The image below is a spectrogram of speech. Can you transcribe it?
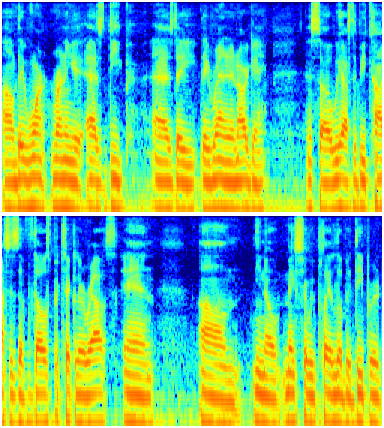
um, they weren't running it as deep as they, they ran it in our game. And so we have to be conscious of those particular routes and, um, you know, make sure we play a little bit deeper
